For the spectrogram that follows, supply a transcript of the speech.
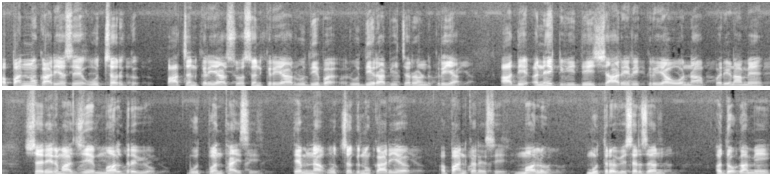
અપાનનું કાર્ય છે ઉત્સર્ગ, પાચન ક્રિયા, શ્વસન ક્રિયા, રુધિભા, રુધિરાભિચરણ ક્રિયા આદિ અનેક વિધિ શારીરિક ક્રિયાઓના પરિણામે શરીરમાં જે મલ દ્રવ્યો ઉત્પન્ન થાય છે, તેમના ઉત્સર્ગનું કાર્ય અપાન કરે છે. મલ, મૂત્ર વિસર્જન, અધોગામી,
